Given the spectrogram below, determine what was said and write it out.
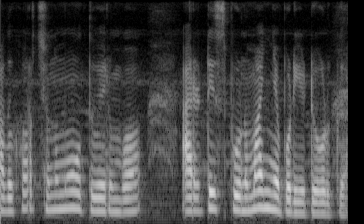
അത് കുറച്ചൊന്ന് മൂത്ത് വരുമ്പോൾ അര ടീസ്പൂൺ മഞ്ഞൾപ്പൊടി ഇട്ട് കൊടുക്കുക.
